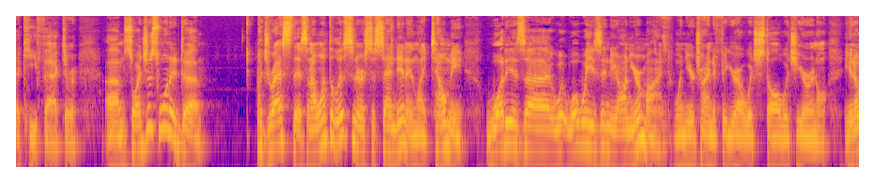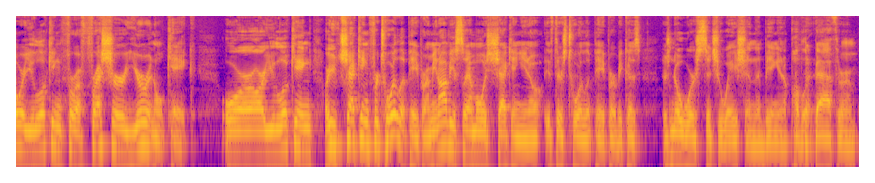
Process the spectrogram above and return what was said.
a key factor. Um, so I just wanted to address this, and I want the listeners to send in and like tell me what is uh what, what weighs into on your mind when you're trying to figure out which stall, which urinal. You know, are you looking for a fresher urinal cake? Or are you looking, are you checking for toilet paper? I mean, obviously, I'm always checking, you know, if there's toilet paper because there's no worse situation than being in a public bathroom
